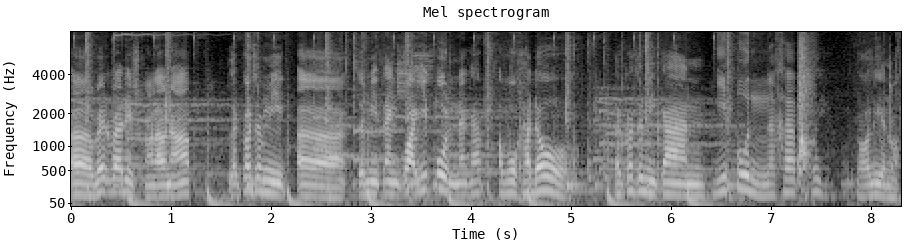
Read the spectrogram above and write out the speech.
เอ่อ red radish ของเราเนาะ แล้วก็จะมีเอ่อจะมีแตงกวาญี่ปุ่นนะครับอะโวคาโด แล้วก็จะมีการญี่ปุ่นนะครับ เฮ้ยล้อเลียนว่ะ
